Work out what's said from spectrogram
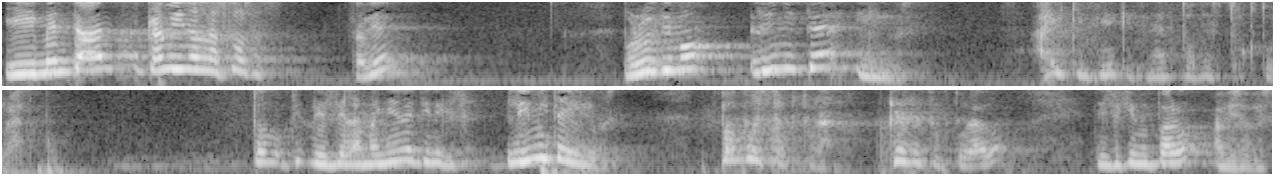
y mental, caminan las cosas. ¿Está bien? Por último, límite y libre. Hay quien tiene que tener todo estructurado. Todo, desde la mañana tiene que ser límite y libre. Todo estructurado. ¿Qué es estructurado? Desde que me paro, a ver, a ver,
